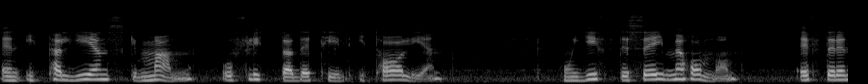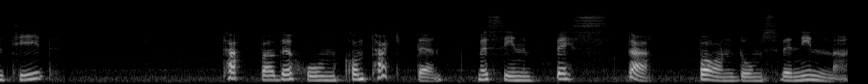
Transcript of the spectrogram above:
en italiensk man och flyttade till Italien. Hon gifte sig med honom. Efter en tid tappade hon kontakten med sin bästa barndomsväninna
